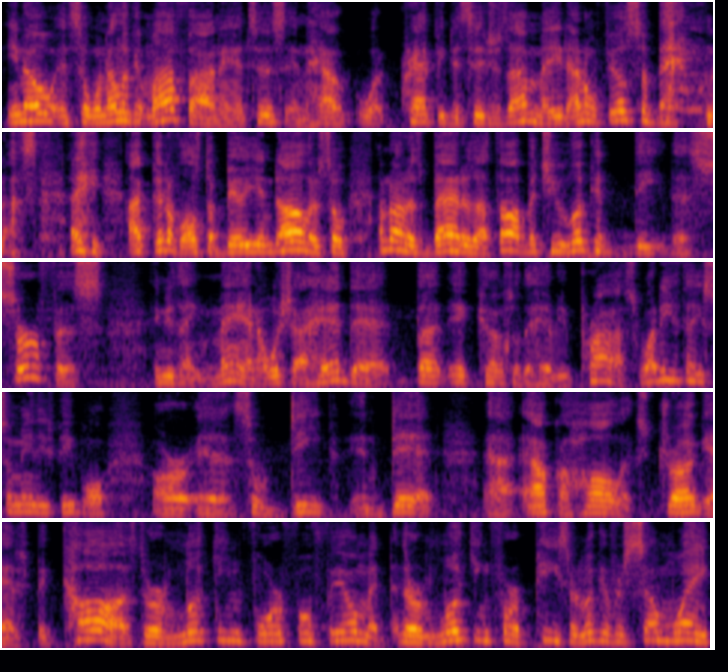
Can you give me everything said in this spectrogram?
You know, and so when I look at my finances and how what crappy decisions I've made, I don't feel so bad when I hey, I could have lost a billion dollars. So I'm not as bad as I thought. But you look at the the surface and you think, man, I wish I had that, but it comes with a heavy price. Why do you think so many of these people are uh, so deep in debt, uh, alcoholics, drug addicts? Because they're looking for fulfillment. They're looking for peace. They're looking for some way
